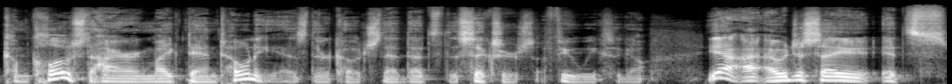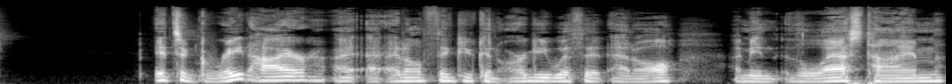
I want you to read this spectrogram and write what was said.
come close to hiring Mike D'Antoni as their coach. That that's the Sixers a few weeks ago. Yeah, I, I would just say it's it's a great hire. I, I don't think you can argue with it at all. I mean, the last time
